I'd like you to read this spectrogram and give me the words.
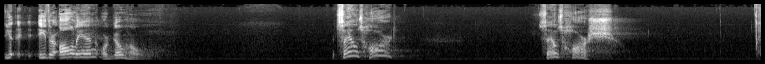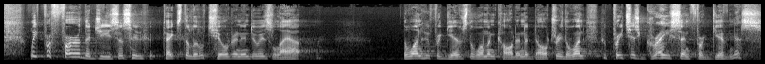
You, either all in or go home. It sounds hard. Sounds harsh. We prefer the Jesus who takes the little children into his lap the one who forgives the woman caught in adultery, the one who preaches grace and forgiveness.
